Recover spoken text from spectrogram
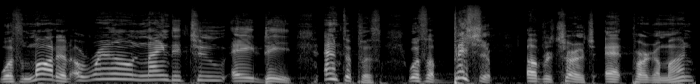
was martyred around 92 AD. Antipas was a bishop of the church at Pergamon,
